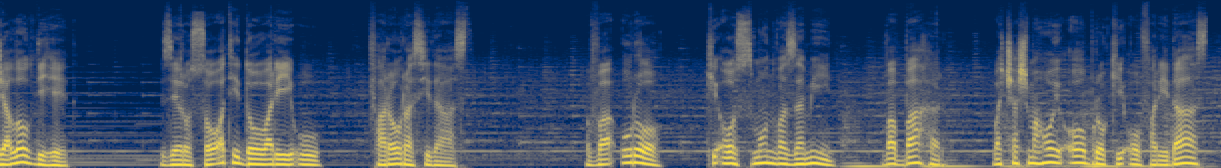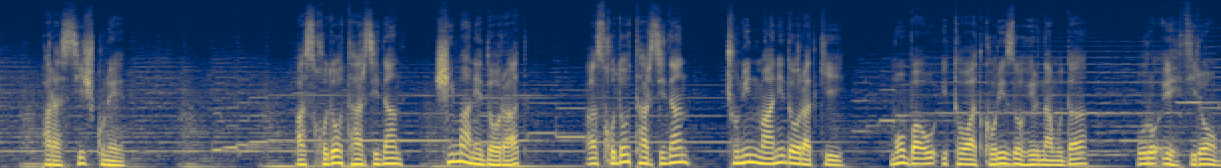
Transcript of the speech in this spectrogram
ҷалол диҳед зеро соати доварии ӯ фаро расидааст. Ва ӯро ки осмон ва замин ва баҳр ва чашмаҳои обро ки офаридааст парастиш кунед. Аз худо тарсидан чӣ маънӣ дорад? Аз худо тарсидан чунин маънӣ дорад ки мо ба ӯ итоаткорӣ зоҳир намуда ӯро эҳтиром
